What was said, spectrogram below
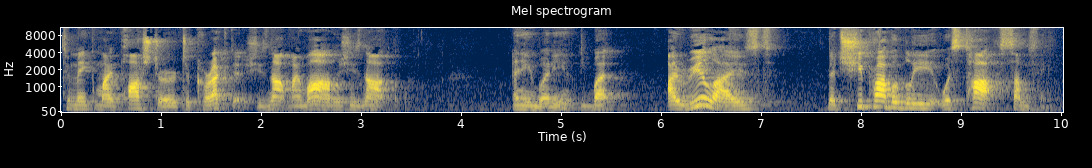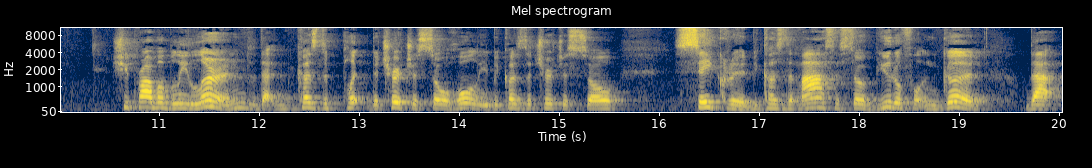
to make my posture to correct it? She's not my mom, she's not anybody, but I realized that she probably was taught something. She probably learned that because the, the church is so holy, because the church is so sacred, because the Mass is so beautiful and good, that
